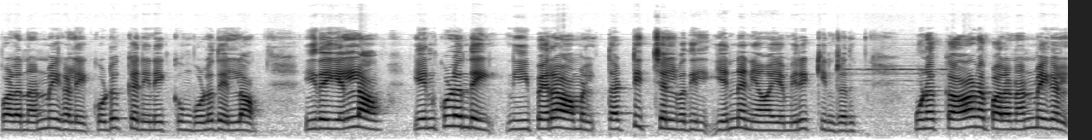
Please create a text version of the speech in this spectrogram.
பல நன்மைகளை கொடுக்க நினைக்கும் பொழுதெல்லாம் இதையெல்லாம் என் குழந்தை நீ பெறாமல் தட்டிச் செல்வதில் என்ன நியாயம் இருக்கின்றது? உனக்கான பல நன்மைகள்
